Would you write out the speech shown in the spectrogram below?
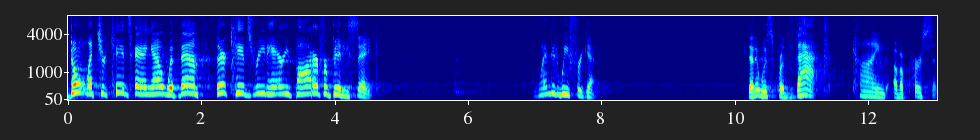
Don't let your kids hang out with them. Their kids read Harry Potter for pity's sake. When did we forget that it was for that kind of a person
